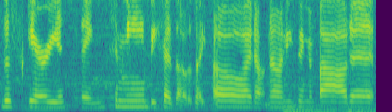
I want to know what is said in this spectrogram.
the scariest thing to me because I was like, oh, I don't know anything about it.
